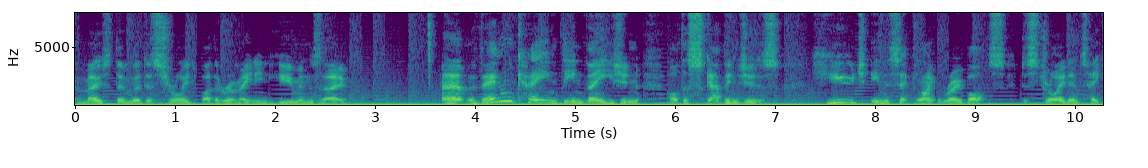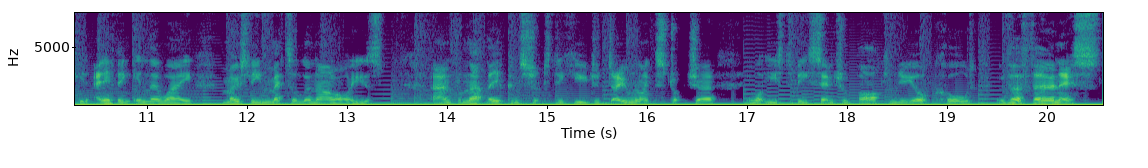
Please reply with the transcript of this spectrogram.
and most of them were destroyed by the remaining humans though. Uh, then came the invasion of the scavengers, huge insect-like robots destroying and taking anything in their way, mostly metal and alloys and from that they've constructed a huge dome-like structure in what used to be Central Park in New York called the Furnace.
